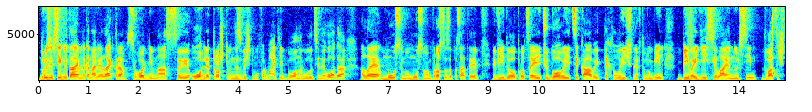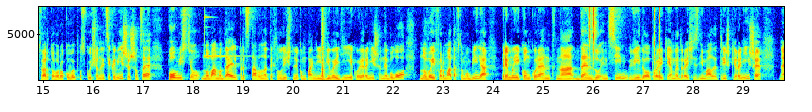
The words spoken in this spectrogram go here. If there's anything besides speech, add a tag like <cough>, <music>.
Друзі, всіх вітаємо на каналі Електра. Сьогодні в нас е, огляд трошки в незвичному форматі, бо на вулиці негода. Але мусимо, мусимо просто записати відео про цей чудовий, цікавий технологічний автомобіль BYD Sea-Lion 07 24-го року випуску. Що найцікавіше, що це повністю нова модель, представлена технологічною компанією BYD, якої раніше не було. Новий формат автомобіля, прямий конкурент на Denzo N7, відео про яке ми, до речі, знімали трішки раніше.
